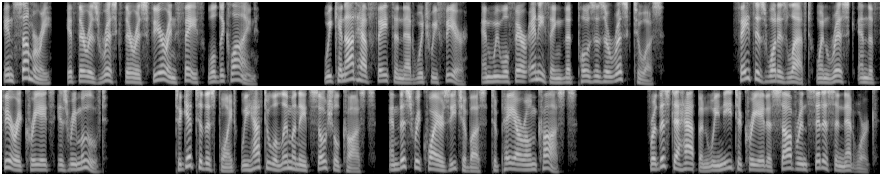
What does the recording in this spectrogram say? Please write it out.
In summary, if there is risk, there is fear, and faith will decline. We cannot have faith in that which we fear, and we will fear anything that poses a risk to us. Faith is what is left when risk and the fear it creates is removed. To get to this point, we have to eliminate social costs, and this requires each of us to pay our own costs. For this to happen, we need to create a sovereign citizen network.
